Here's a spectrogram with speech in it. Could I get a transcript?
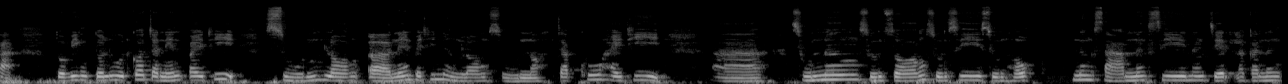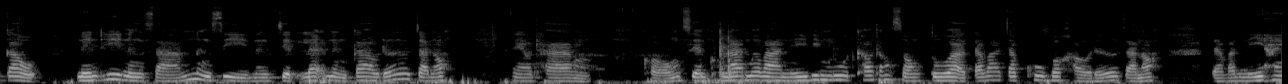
ค่ะ ตัววิ่งตัวลูดก็จะเน้นไปที่ศูนย์ลองเอ่อเน้นไปที่หนึ่งลองศูนย์เนาะจับคู่ให้ที่อ่าศูนย์หนึ่งศูนย์สองศูนย์สี่ศูนย์หกหนึ่งสามหนึ่งสี่หนึ่งเจ็ดแล้วก็หนึ่งเก้าเน้นที่หนึ่งสามหนึ่งสี่หนึ่งเจ็ดและหนึ่งเก้าเด้อจ้ะเนาะแนวทาง ของเซียนโคราชเมื่อวานนี้วิ่งลูดเข้าทั้งสองตัว แต่ว่าจับคู่บ่เขาเด้อจ้ะเนาะแต่วันนี้ให้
